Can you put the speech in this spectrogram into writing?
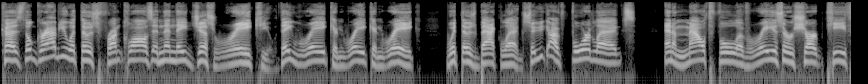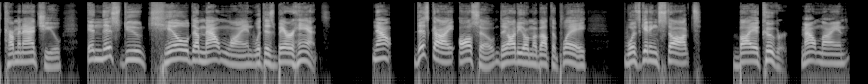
Because they'll grab you with those front claws and then they just rake you. They rake and rake and rake with those back legs. So you got four legs and a mouthful of razor sharp teeth coming at you. And this dude killed a mountain lion with his bare hands. Now, this guy also, the audio I'm about to play, was getting stalked by a cougar, mountain lion.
